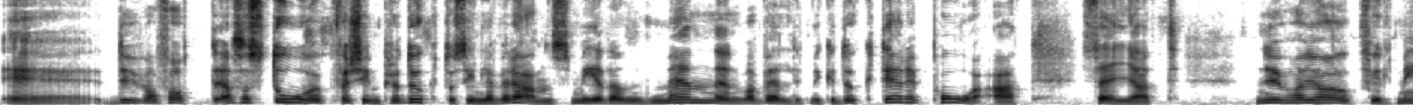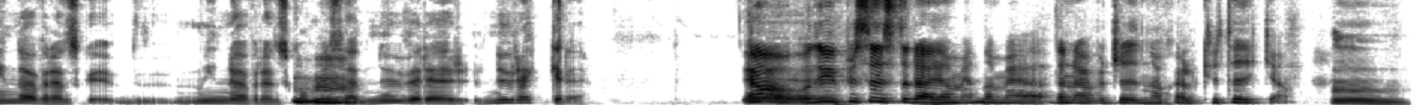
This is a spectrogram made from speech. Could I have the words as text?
eh, du har fått, alltså stå upp för sin produkt och sin leverans medan männen var väldigt mycket duktigare på att säga att nu har jag uppfyllt min, överensk- min överenskommelse, nu, är det, nu räcker det. Ja, Eh, och det är precis det där jag menar med den överdrivna självkritiken. Mm,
